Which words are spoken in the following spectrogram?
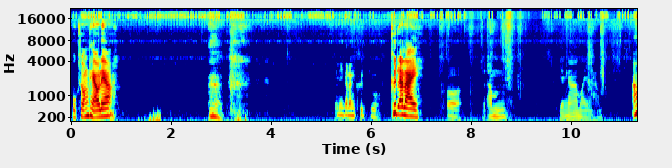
ปลูกสองแถวแล้ว ตอ นนี้กำลังคิดอยู่ คิดอะไร ก็จะทำเถียงนาใหม่นะครับ เอ้า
